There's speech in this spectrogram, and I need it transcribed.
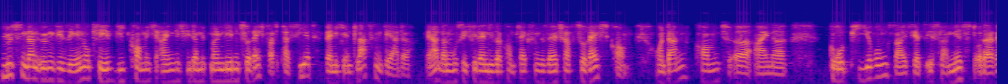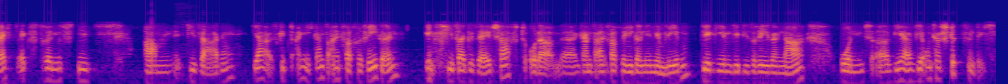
müssen dann irgendwie sehen, okay, wie komme ich eigentlich wieder mit meinem Leben zurecht? Was passiert, wenn ich entlassen werde? Ja, dann muss ich wieder in dieser komplexen Gesellschaft zurechtkommen. Und dann kommt äh, eine Gruppierung, sei es jetzt Islamist oder Rechtsextremisten, ähm, die sagen, ja, es gibt eigentlich ganz einfache Regeln in dieser Gesellschaft oder äh, ganz einfache Regeln in dem Leben. Wir geben dir diese Regeln nahe und äh, wir, wir unterstützen dich.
